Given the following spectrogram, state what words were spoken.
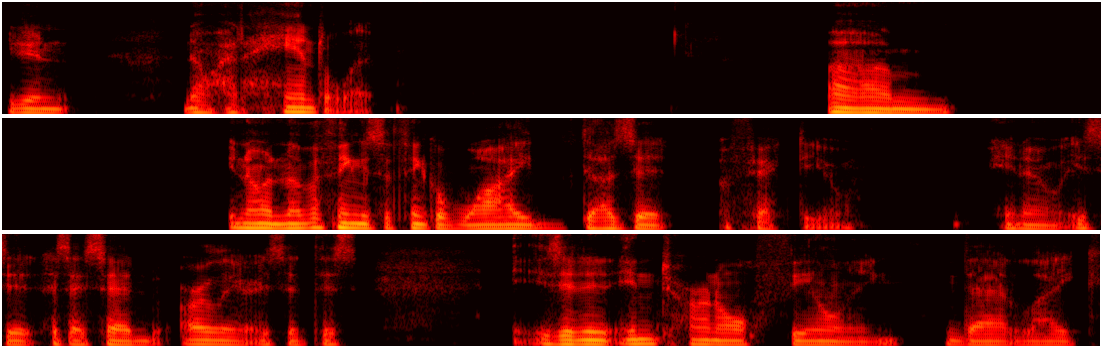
You didn't know how to handle it. Um, you know, another thing is to think of why does it affect you? You know, is it, as I said earlier, is it this, is it an internal feeling that like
